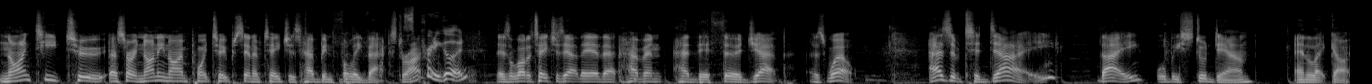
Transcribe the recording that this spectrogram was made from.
92, uh, sorry, 99.2% of teachers have been fully vaxxed, right? Pretty good. There's a lot of teachers out there that haven't had their third jab as well. As of today, they will be stood down and let go.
